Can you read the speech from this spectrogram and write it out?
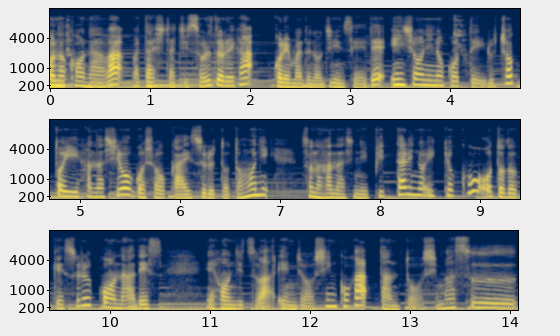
このコーナーは私たちそれぞれがこれまでの人生で印象に残っているちょっといい話をご紹介するとともにその話にぴったりの一曲をお届けするコーナーです。え本日は炎上真子が担当します。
